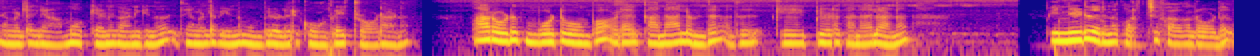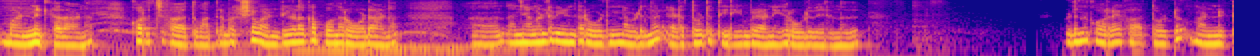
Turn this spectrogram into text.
ഞങ്ങളുടെ ഗ്രാമമൊക്കെയാണ് കാണിക്കുന്നത്. ഇത് ഞങ്ങളുടെ വീടിന്റെ മുമ്പിലുള്ളൊരു കോൺക്രീറ്റ് റോഡാണ് ആ റോഡ് മുമ്പോട്ട് പോകുമ്പോൾ അവിടെ കനാലുണ്ട്. അത് കെ പിയുടെ കനാലാണ്. പിന്നീട് വരുന്ന കുറച്ച് ഭാഗം റോഡ് മണ്ണിട്ടതാണ്. കുറച്ച് ഭാഗത്ത് മാത്രം. പക്ഷേ വണ്ടികളൊക്കെ പോകുന്ന റോഡാണ് ഞങ്ങളുടെ വീടിന്റെ റോഡിന് അവിടുന്ന് ഇടത്തോട്ട് തിരിയുമ്പോഴാണ് ഈ റോഡ് വരുന്നത്. ഇവിടുന്ന് കുറേ ഭാഗത്തോട്ട് മണ്ണിട്ട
